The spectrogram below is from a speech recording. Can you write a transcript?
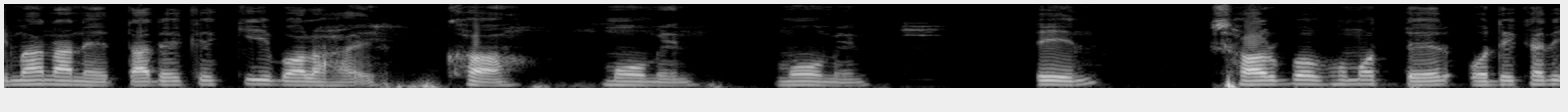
ইমান আনে তাদেরকে কি বলা হয়? খ, মৌমিন মৌমিন। তিন সার্বভৌমত্বের অধিকারী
